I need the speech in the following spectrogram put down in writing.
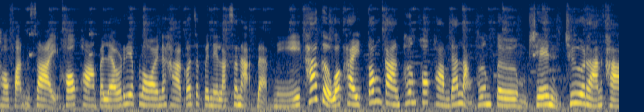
ทอฝันใส่ข้อความไปแล้วเรียบร้อยนะคะ ก็จะเป็นในลักษณะแบบนี้ ถ้าเกิดว่าใครต้องการเพิ่มข้อความด้านหลังเพิ่มเติม เช่น ชื่อร้านค้า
